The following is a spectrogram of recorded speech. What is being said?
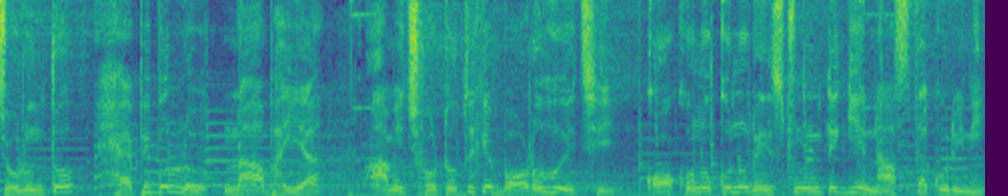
চলুন তো। হ্যাপি বলল, না ভাইয়া আমি ছোট থেকে বড় হয়েছি, কখনো কোনো রেস্টুরেন্টে গিয়ে নাস্তা করিনি।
